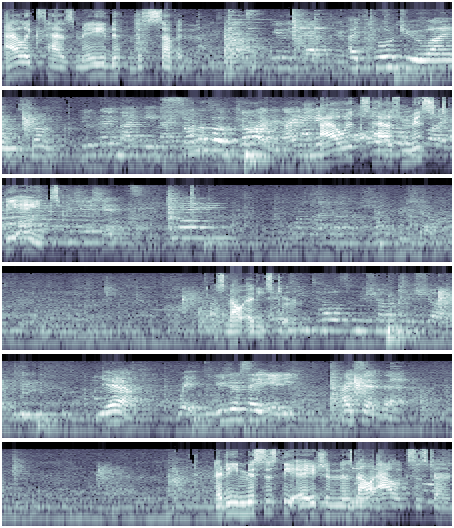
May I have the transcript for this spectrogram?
Alex has made the seven. Really bad. I told you I am sunk. Son of a gun, and I made Alex has missed the eight. It's now Eddie's turn. He tells Michelle to shut it. Yeah. Wait, did you just say Eddie? I said that. Eddie misses the eight and is now Alex's turn.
